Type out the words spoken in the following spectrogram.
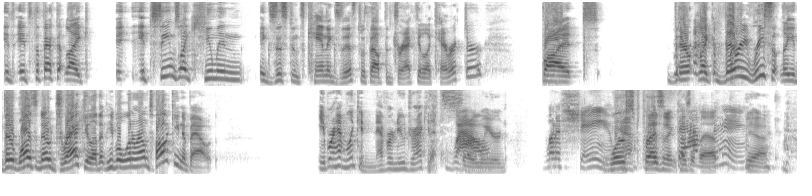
it, it's the fact that like it, it seems like human existence can exist without the Dracula character, but there like very recently there was no Dracula that people went around talking about. Abraham Lincoln never knew Dracula. That's Wow. so weird. What a shame. Worst Yeah. president because of that. thing. Yeah.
